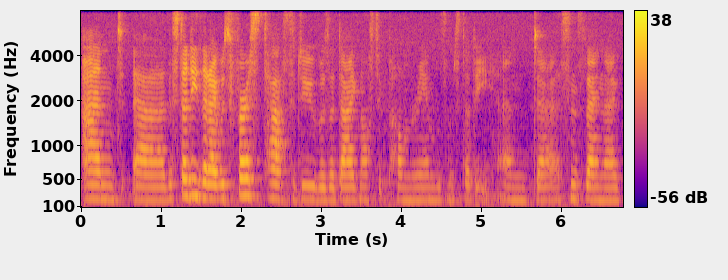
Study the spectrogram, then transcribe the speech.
And uh, the study that I was first tasked to do was a diagnostic pulmonary embolism study. And uh, since then, I've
